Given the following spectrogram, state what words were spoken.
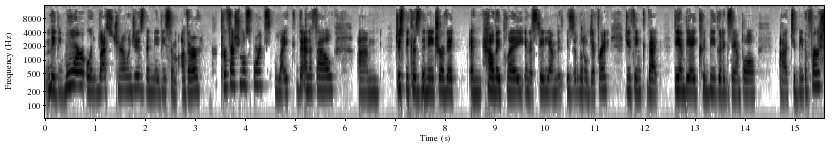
maybe more or less challenges than maybe some other professional sports like the NFL? Um, just because the nature of it and how they play in a stadium is, is, a little different. Do you think that the NBA could be a good example uh, to be the first?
